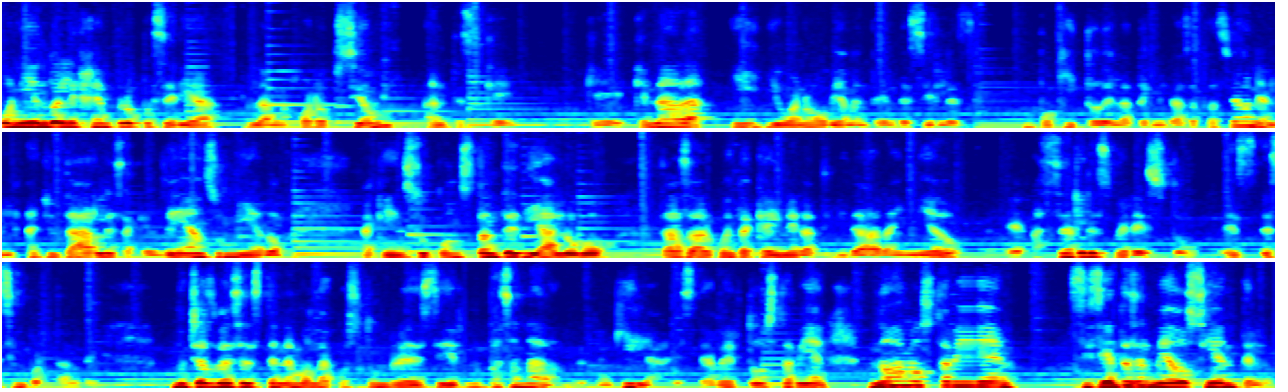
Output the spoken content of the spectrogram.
poniendo el ejemplo, pues sería la mejor opción antes que, que, nada. Y, bueno, obviamente el decirles un poquito de la técnica de aceptación, el ayudarles a que vean su miedo, a que en su constante diálogo te vas a dar cuenta que hay negatividad, hay miedo. Eh, hacerles ver esto es, es importante. Muchas veces tenemos la costumbre de decir, no pasa nada, hombre, tranquila, este, a ver, todo está bien. No, no está bien. Si sientes el miedo, siéntelo.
